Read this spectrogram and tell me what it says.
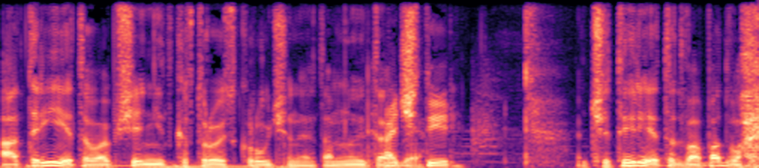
А три это вообще нитка втрое скрученная, там, ну и так А далее. четыре? Четыре это два по два.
